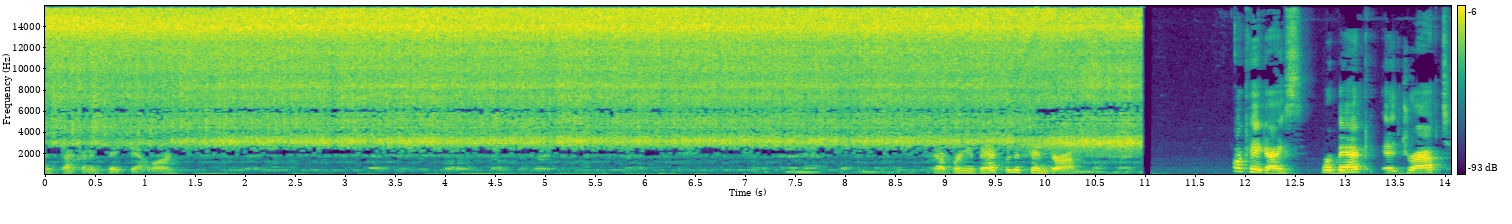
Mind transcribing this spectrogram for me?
It's not going to take that long. To bring it back when the pin drops. Okay, guys, we're back. It dropped.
